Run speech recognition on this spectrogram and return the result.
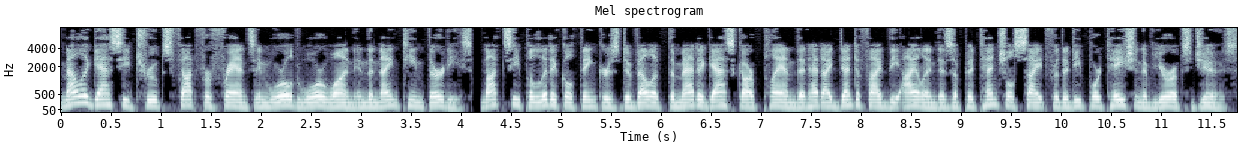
Malagasy troops fought for France in World War I in the 1930s. Nazi political thinkers developed the Madagascar Plan that had identified the island as a potential site for the deportation of Europe's Jews.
